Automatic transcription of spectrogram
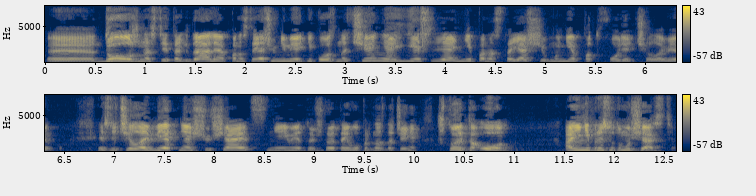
должности и так далее, по-настоящему не имеют никакого значения, если они по-настоящему не подходят человеку. Если человек не ощущает с ними, то есть, что это его предназначение, что это он. Они не принесут ему счастья.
